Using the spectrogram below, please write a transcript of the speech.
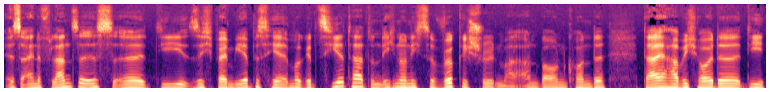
es eine Pflanze ist, äh, die sich bei mir bisher immer geziert hat und ich noch nicht so wirklich schön mal anbauen konnte. Daher habe ich heute die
